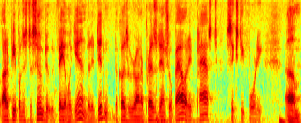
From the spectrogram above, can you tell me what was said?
A lot of people just assumed it would fail again, but it didn't. Because we were on a presidential ballot, it passed 60-40. Um,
